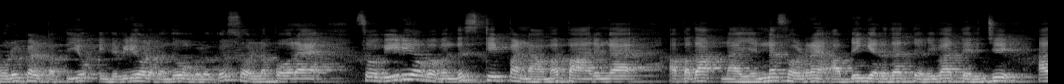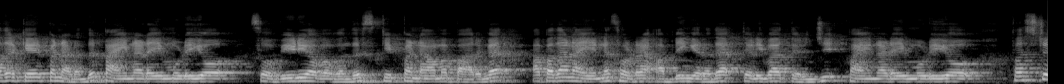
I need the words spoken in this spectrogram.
பொருட்கள் பற்றியும் இந்த வீடியோவில் வந்து உங்களுக்கு சொல்ல போகிறேன் ஸோ வீடியோவை வந்து ஸ்கிப் பண்ணாமல் பாருங்கள் அப்போ தான் நான் என்ன சொல்கிறேன் அப்படிங்கிறத தெளிவாக தெரிஞ்சு அதற்கேற்ப நடந்து பயனடைய முடியும் ஸோ வீடியோவை வந்து ஸ்கிப் பண்ணாமல் பாருங்கள் அப்போ தான் நான் என்ன சொல்கிறேன் அப்படிங்கிறத தெளிவாக தெரிஞ்சு பயனடைய முடியும் ஃபஸ்ட்டு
